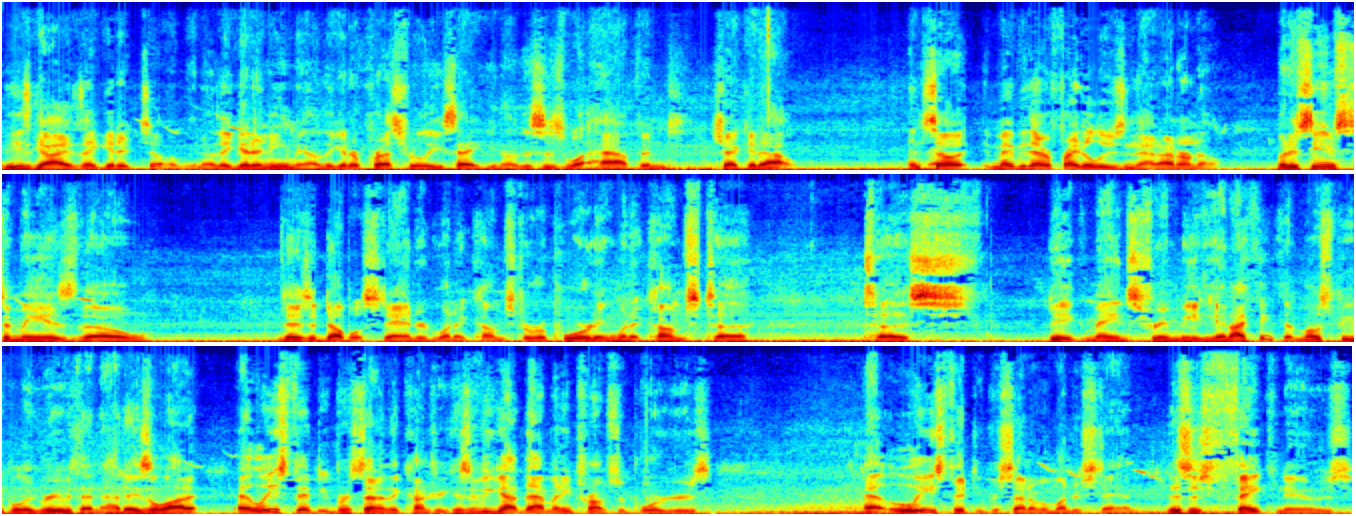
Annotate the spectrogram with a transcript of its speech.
these guys, they get it to them. You know, they get an email, they get a press release. Hey, you know, this is what happened. Check it out. And so maybe they're afraid of losing that. I don't know. But it seems to me as though there's a double standard when it comes to reporting, when it comes to to big mainstream media, and I think that most people agree with that nowadays. A lot of, at least fifty percent of the country, because if you got that many Trump supporters, at least fifty percent of them understand this is fake news.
